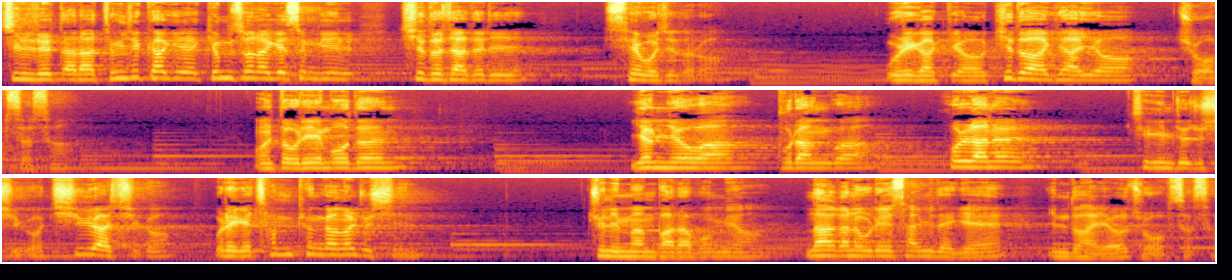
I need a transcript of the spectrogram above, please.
진리를 따라 정직하게 겸손하게 섬길 지도자들이 세워지도록 우리가 껴 기도하게 하여 주옵소서. 오늘 또 우리의 모든 염려와 불안과 혼란을 책임져 주시고 치유하시고 우리에게 참 평강을 주신 주님만 바라보며 나아가는 우리의 삶이 되게 인도하여 주옵소서.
